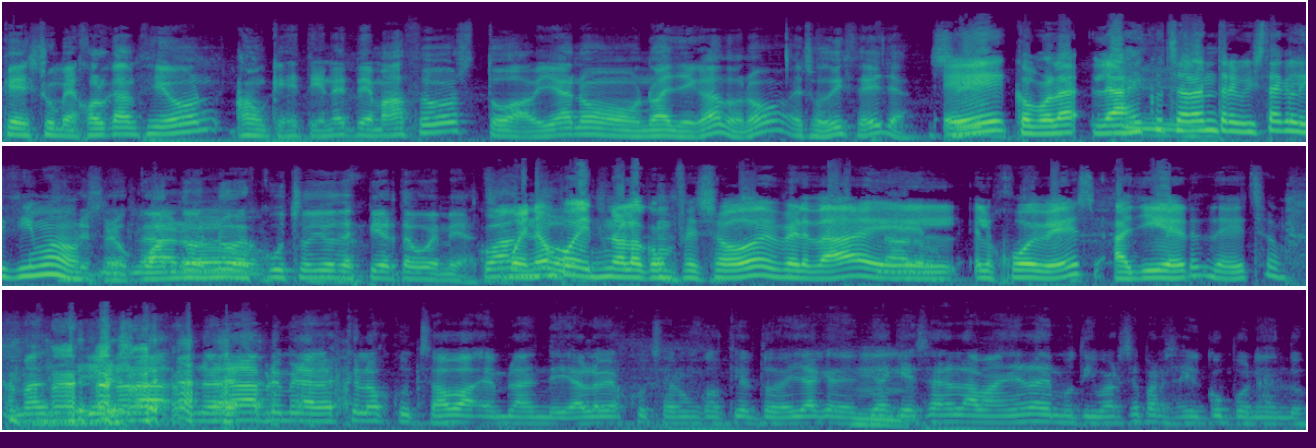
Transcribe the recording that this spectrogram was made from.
que su mejor canción, aunque tiene temazos, todavía no, no ha llegado, ¿no? Eso dice ella. ¿Eh? ¿Cómo la, ¿la has Sí. escuchado la entrevista que le hicimos? Pero Claro. cuando no escucho yo Despierta UMH? ¿Cuándo? Bueno, pues nos lo confesó, es verdad, Claro. el, el jueves, ayer, de hecho. Además, yo no era, no era la primera vez que lo escuchaba, en plan, de ya lo había escuchado en un concierto de ella que decía Mm. que esa era la manera de motivarse para seguir componiendo.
